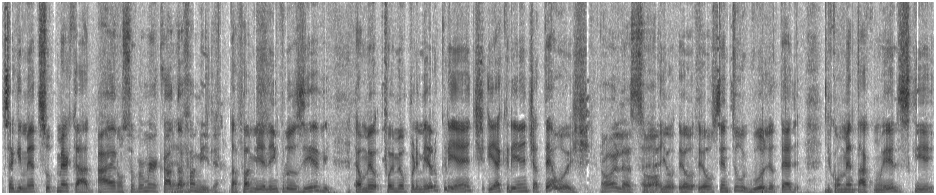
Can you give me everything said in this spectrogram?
segmento de supermercado. Ah, era um supermercado é, da família. Da família. Inclusive, é o meu, foi meu primeiro cliente e é cliente até hoje. Olha só. É, eu, eu, eu, sinto orgulho até de, de comentar com eles que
